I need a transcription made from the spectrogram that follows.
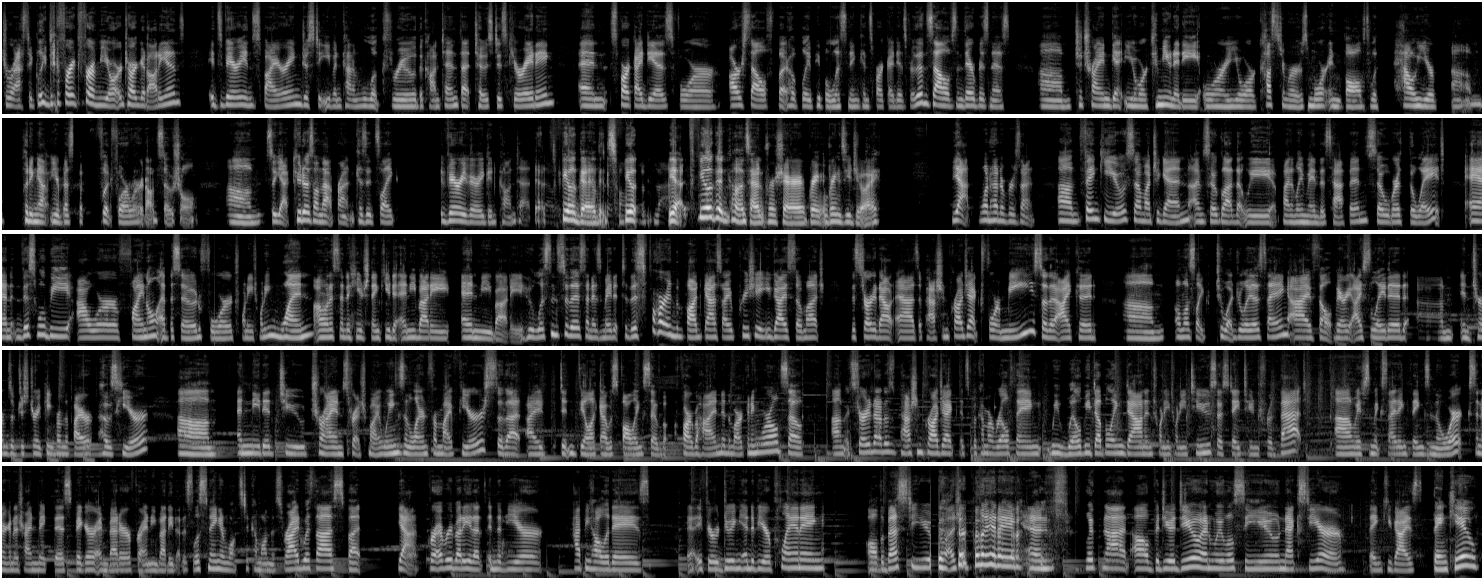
drastically different from your target audience, it's very inspiring just to even kind of look through the content that Toast is curating and spark ideas for ourselves, but hopefully people listening can spark ideas for themselves and their business um, to try and get your community or your customers more involved with how you're um, putting out your best foot forward on social. Um, so yeah, kudos on that front because it's like very very good content. Yeah, so feel good. It's feel yeah, it's feel good content for sure. Bring, it brings you joy. Yeah, one hundred percent. Um, thank you so much again. I'm so glad that we finally made this happen. So worth the wait. And this will be our final episode for 2021. I want to send a huge thank you to anybody, anybody who listens to this and has made it to this far in the podcast. I appreciate you guys so much. This started out as a passion project for me so that I could um, almost like to what Julia is saying, I felt very isolated um, in terms of just drinking from the fire hose here um, and needed to try and stretch my wings and learn from my peers so that I didn't feel like I was falling so far behind in the marketing world. So um, it started out as a passion project. It's become a real thing. We will be doubling down in 2022, so stay tuned for that. Um, we have some exciting things in the works and are going to try and make this bigger and better for anybody that is listening and wants to come on this ride with us. But yeah, for everybody that's end of year, happy holidays. If you're doing end of year planning, all the best to you as you're planning. and with that, I'll bid you adieu and we will see you next year. Thank you guys. Thank you.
